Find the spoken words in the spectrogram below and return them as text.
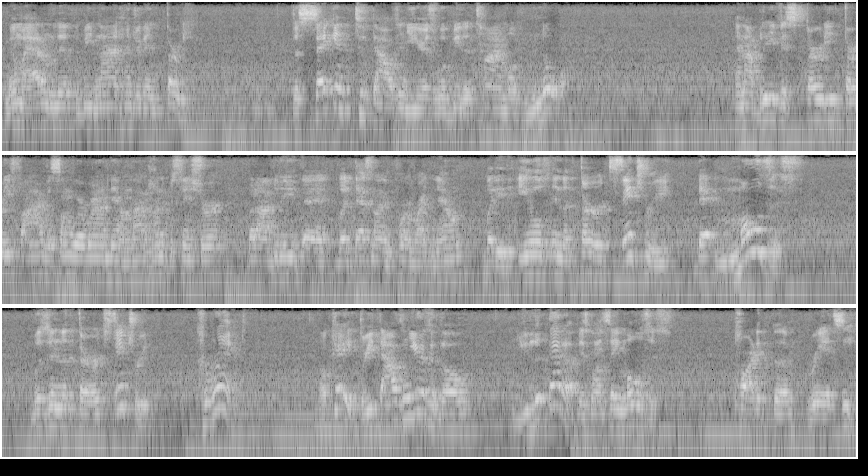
Remember, Adam lived to be 930. The second 2,000 years will be the time of Noah. And I believe it's 30, 35 or somewhere around there. I'm not 100% sure. But I believe that, but that's not important right now. But it is in the third century that Moses was in the third century. Correct. Okay, 3,000 years ago, you look that up. It's going to say Moses parted the Red Sea.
